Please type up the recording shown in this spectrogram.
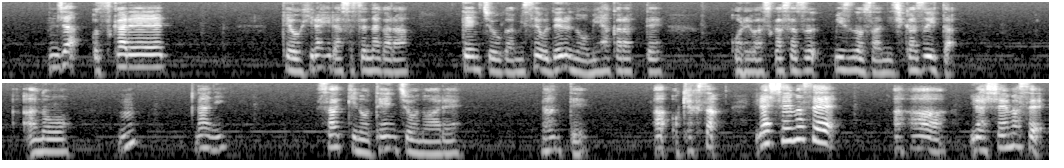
「じゃお疲れ」手をひらひらさせながら店長が店を出るのを見計らって俺はすかさず水野さんに近づいた。あの、ん？何？さっきの店長のあれ、なんて、あ、お客さん、いらっしゃいませ。ああ、いらっしゃいませ。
